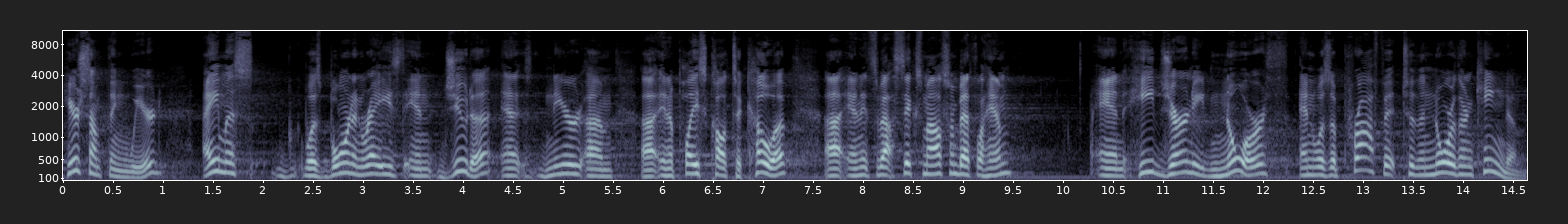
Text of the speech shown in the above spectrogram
here's something weird. Amos was born and raised in Judah, uh, near um, uh, in a place called Tekoa, uh, and it's about six miles from Bethlehem. And he journeyed north and was a prophet to the northern kingdom.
